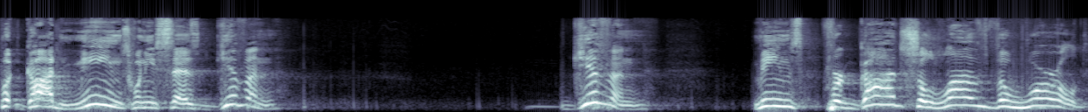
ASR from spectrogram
what God means when he says given. Given means for God so loved the world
